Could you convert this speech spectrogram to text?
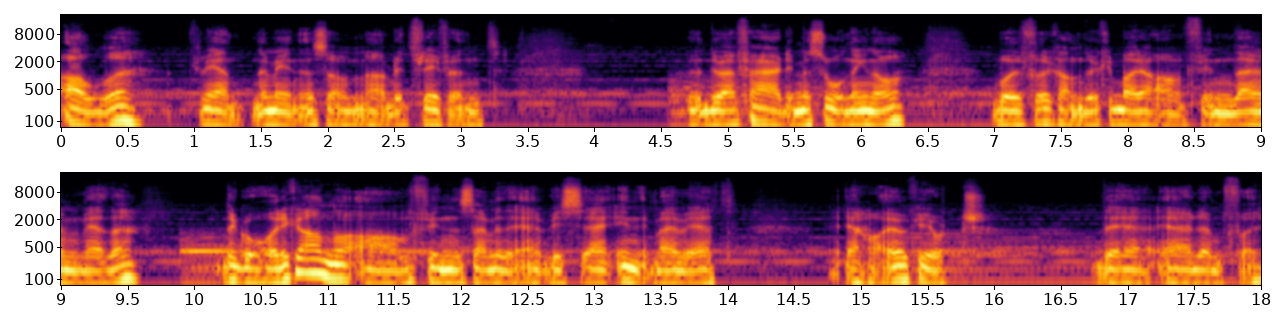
alle klientene mine som har blitt frifunnet Du er ferdig med soning nå. Hvorfor kan du ikke bare avfinne deg med det? Det går ikke an å avfinne seg med det hvis jeg inni meg vet Jeg har jo ikke gjort det jeg er dømt for.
